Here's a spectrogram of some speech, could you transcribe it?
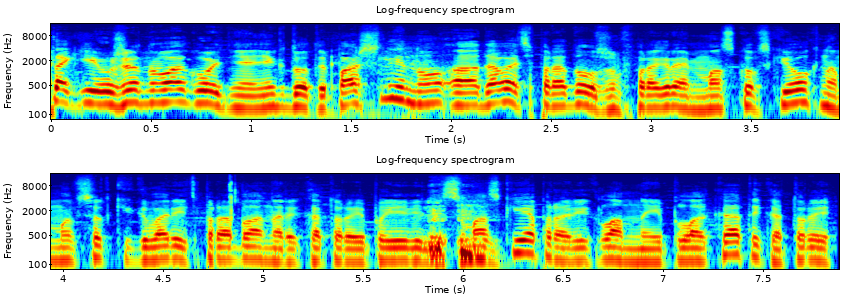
Такие уже новогодние анекдоты пошли. Ну, а давайте продолжим в программе «Московские окна». Мы все-таки говорить про баннеры, которые появились в Москве, про рекламные плакаты, которые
